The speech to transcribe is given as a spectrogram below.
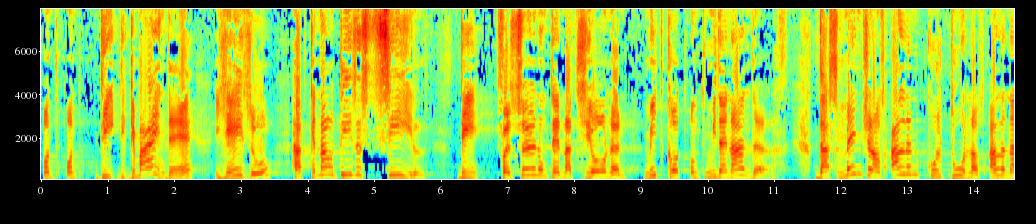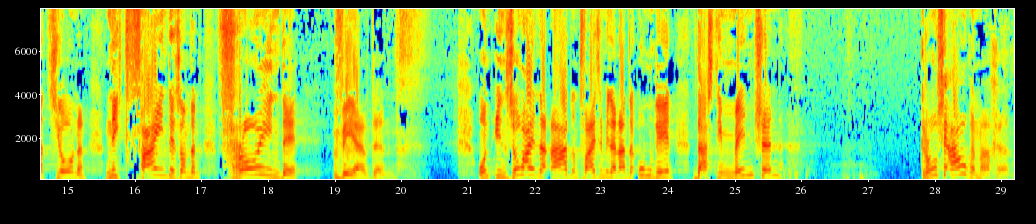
und und die die Gemeinde Jesu hat genau dieses Ziel, die Versöhnung der Nationen mit Gott und miteinander. Dass Menschen aus allen Kulturen, aus allen Nationen nicht Feinde, sondern Freunde werden. Und in so einer Art und Weise miteinander umgehen, dass die Menschen große Augen machen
